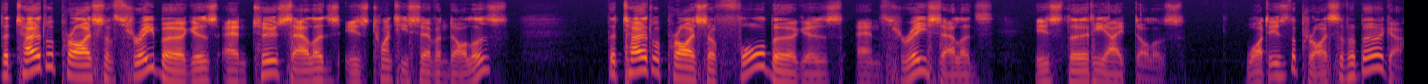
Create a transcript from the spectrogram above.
The total price of three burgers and two salads is $27. The total price of four burgers and three salads is $38. What is the price of a burger?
